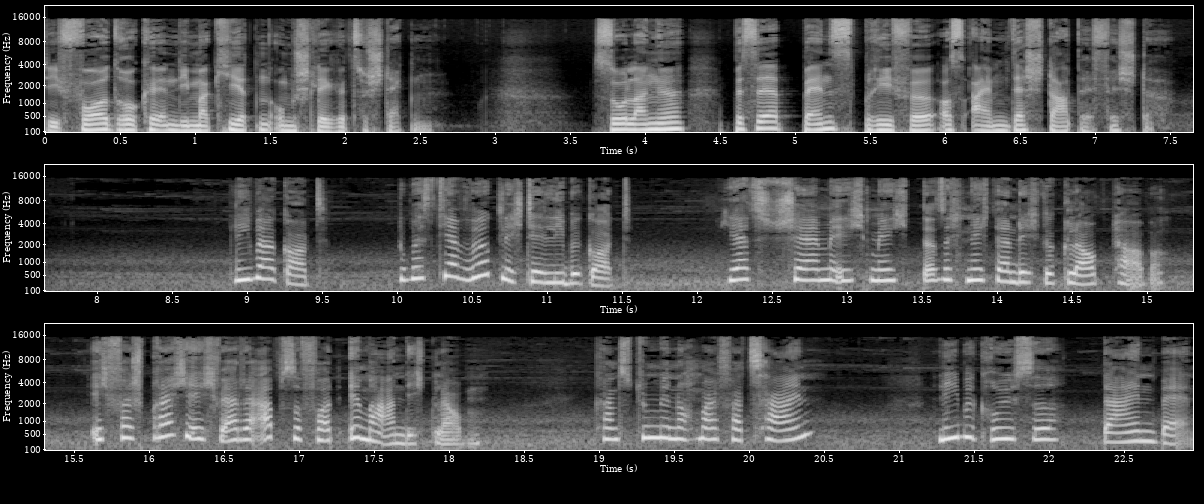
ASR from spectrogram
die Vordrucke in die markierten Umschläge zu stecken. So lange, bis er Bens Briefe aus einem der Stapel fischte. Lieber Gott, du bist ja wirklich der liebe Gott. Jetzt schäme ich mich, dass ich nicht an dich geglaubt habe. Ich verspreche, ich werde ab sofort immer an dich glauben. Kannst du mir nochmal verzeihen? Liebe Grüße, dein Ben.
